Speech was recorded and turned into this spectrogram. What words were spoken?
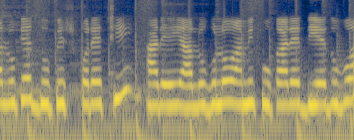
আলুকে দু পিস করেছি। আর এই আলুগুলো আমি কুকারে দিয়ে দেবো।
